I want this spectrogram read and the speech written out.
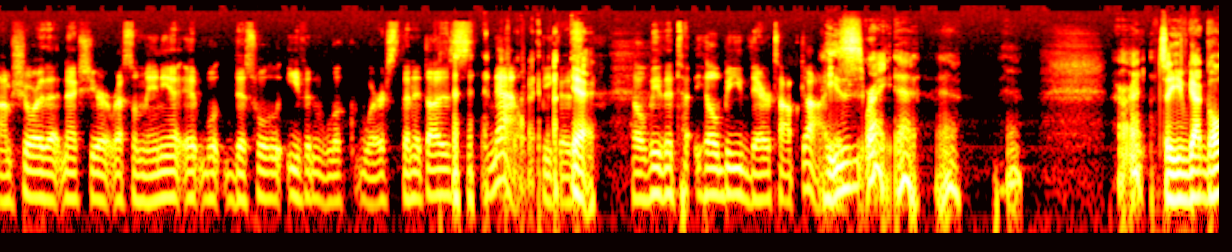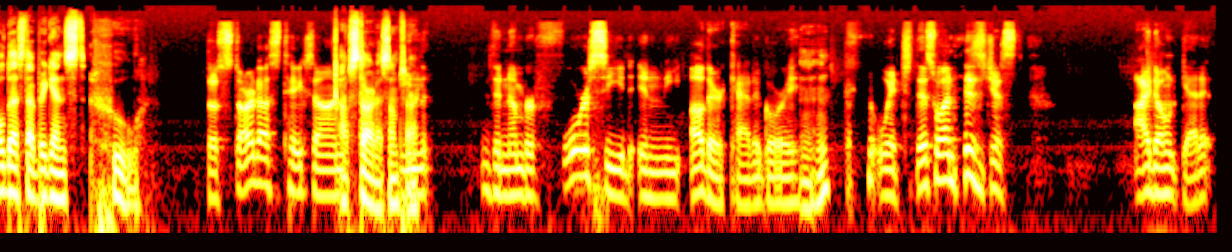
i'm sure that next year at wrestlemania it will this will even look worse than it does now because Yeah. he'll be the t- he'll be their top guy He's right. Yeah, yeah, yeah. All right. So you've got Goldust up against who? so stardust takes on Oh, Stardust. I'm sorry. the number four seed in the other category Mm-hmm. which this one is just i don't get it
